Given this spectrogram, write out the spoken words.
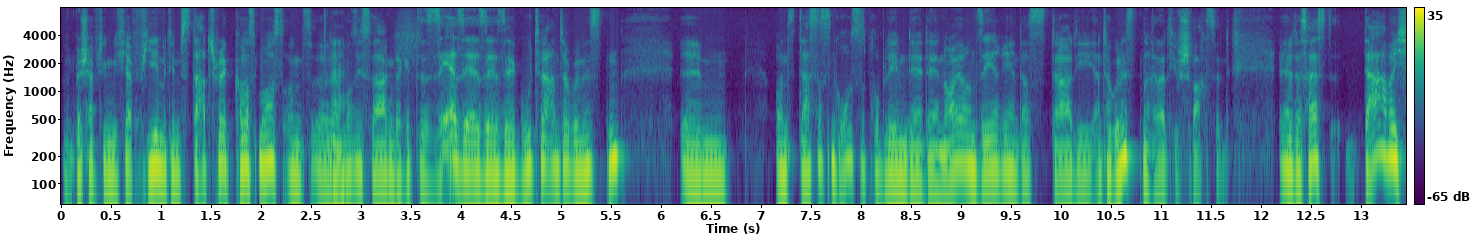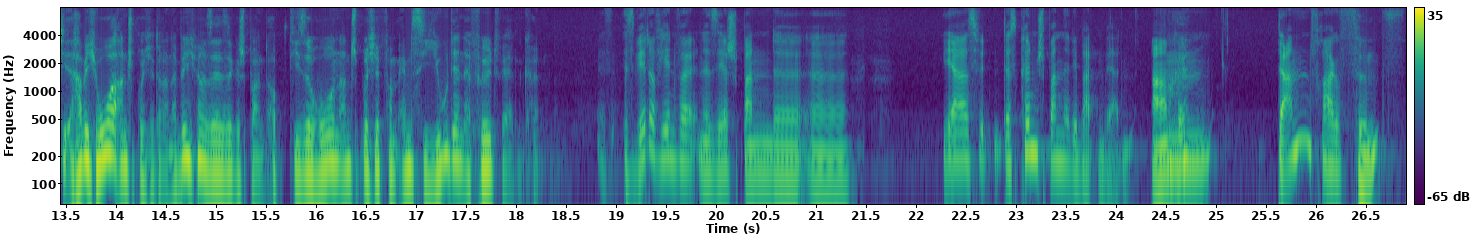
beschäftige mich ja viel mit dem Star Trek-Kosmos und äh, ja. da muss ich sagen, da gibt es sehr, sehr, sehr, sehr gute Antagonisten. Ähm, und das ist ein großes Problem der, der neueren Serien, dass da die Antagonisten relativ schwach sind. Äh, das heißt, da habe ich, hab ich hohe Ansprüche dran. Da bin ich mal sehr, sehr gespannt, ob diese hohen Ansprüche vom MCU denn erfüllt werden können. Es, es wird auf jeden Fall eine sehr spannende, äh, ja, es wird, das können spannende Debatten werden. Ähm, okay. Dann Frage 5.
